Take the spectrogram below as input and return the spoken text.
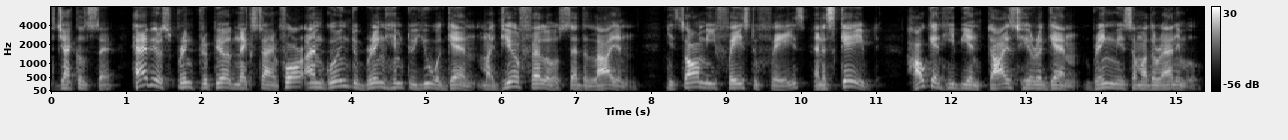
The jackal said, have your spring prepared next time, for I am going to bring him to you again. My dear fellow, said the lion, he saw me face to face and escaped. How can he be enticed here again? Bring me some other animal.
